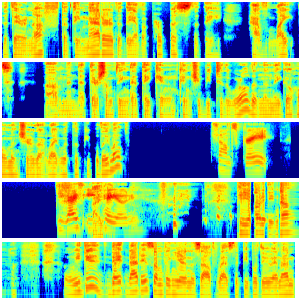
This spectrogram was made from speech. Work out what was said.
that they're enough that they matter that they have a purpose that they have light um, and that there's something that they can contribute to the world and then they go home and share that light with the people they love. Sounds great. Do you guys eat I, peyote peyote. No, we do. They, that is something here in the Southwest that people do, and I'm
